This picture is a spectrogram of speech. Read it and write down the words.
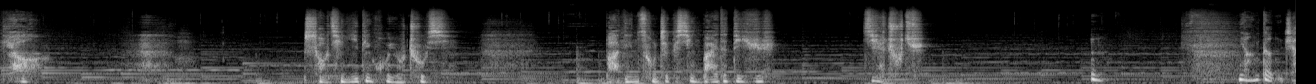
娘，少卿一定会有出息，把您从这个姓白的地狱接出去。嗯娘等着，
